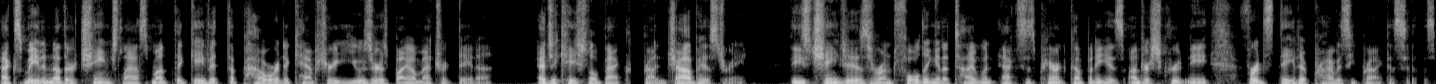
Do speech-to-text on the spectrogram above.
X made another change last month that gave it the power to capture users' biometric data, educational background, and job history. These changes are unfolding at a time when X's parent company is under scrutiny for its data privacy practices,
